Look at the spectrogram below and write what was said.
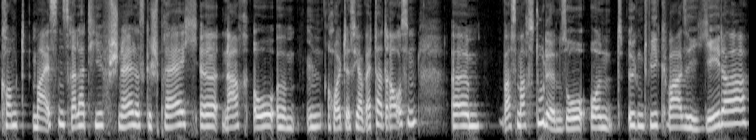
kommt meistens relativ schnell das Gespräch äh, nach, oh, ähm, hm, heute ist ja Wetter draußen, ähm, was machst du denn so? Und irgendwie quasi jeder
